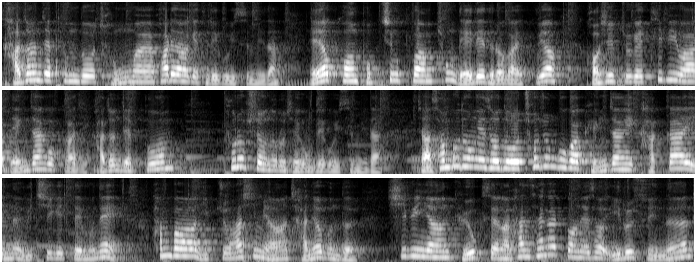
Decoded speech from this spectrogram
가전제품도 정말 화려하게 드리고 있습니다. 에어컨 복층 포함 총 4대 들어가 있고요. 거실 쪽에 TV와 냉장고까지 가전제품 풀옵션으로 제공되고 있습니다. 자, 선부동에서도 초중고가 굉장히 가까이 있는 위치이기 때문에 한번 입주하시면 자녀분들 12년 교육생활 한 생활권에서 이룰 수 있는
